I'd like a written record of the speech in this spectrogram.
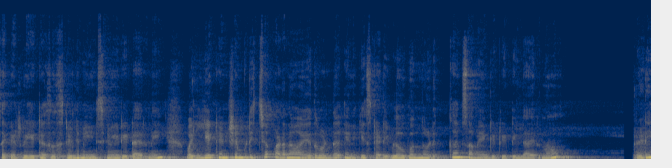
സെക്രട്ടേറിയറ്റ് അസിസ്റ്റന്റ് മെയിൻസിന് വേണ്ടിയിട്ടായിരുന്നേ. വലിയ ടെൻഷൻ പിടിച്ച പഠനമായതുകൊണ്ട് എനിക്ക് സ്റ്റഡി വ്ലോഗൊന്നും എടുക്കാൻ സമയം കിട്ടിയിട്ടില്ലായിരുന്നു. റെഡി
